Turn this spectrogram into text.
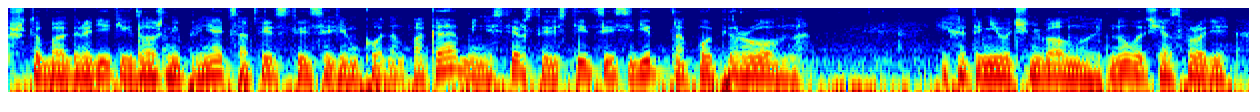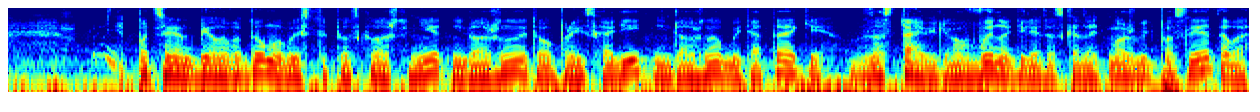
чтобы оградить их, должны принять в соответствии с этим кодом. Пока Министерство юстиции сидит на попе ровно. Их это не очень волнует. Ну вот сейчас вроде пациент Белого дома выступил, сказал, что нет, не должно этого происходить, не должно быть атаки. Заставили его, вынудили это сказать. Может быть, после этого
